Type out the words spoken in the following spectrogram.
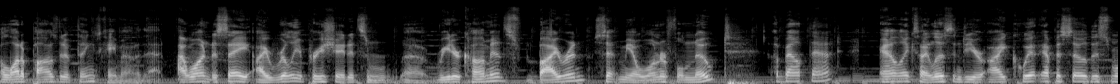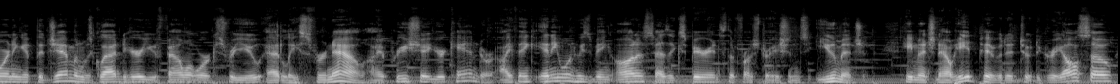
a lot of positive things came out of that. I wanted to say I really appreciated some uh, reader comments. Byron sent me a wonderful note about that. Alex, I listened to your I Quit episode this morning at the gym and was glad to hear you found what works for you, at least for now. I appreciate your candor. I think anyone who's being honest has experienced the frustrations you mentioned. He mentioned how he had pivoted to a degree also,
